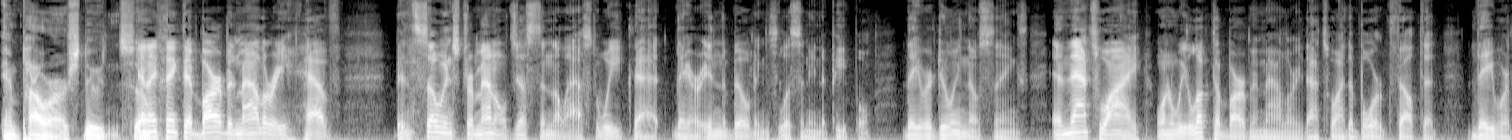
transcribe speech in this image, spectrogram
empower our students. So And I think that Barb and Mallory have been so instrumental just in the last week that they are in the buildings listening to people. They were doing those things. And that's why when we looked at Barb and Mallory, that's why the board felt that they were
